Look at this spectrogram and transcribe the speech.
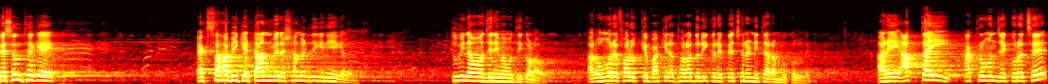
পেছন থেকে এক সাহাবিকে টান মেরে সামনের দিকে নিয়ে গেলেন। তুমি নামাজের ইমামতি করাও। আর ওমরে ফারুককে বাকিরা ধরাধরি করে পেছনে নিতে আরম্ভ করলেন। আর এই আত্মাই আক্রমণ যে করেছে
